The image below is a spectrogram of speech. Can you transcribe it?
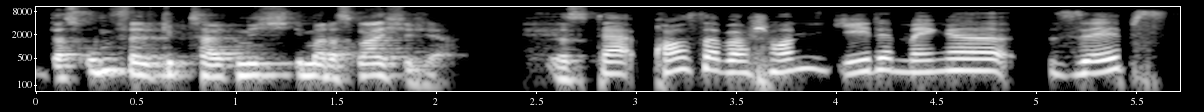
das Umfeld gibt halt nicht immer das Gleiche her. Es da brauchst du aber schon jede Menge Selbst,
